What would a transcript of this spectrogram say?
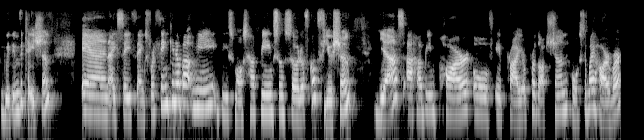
with invitation. And I say, thanks for thinking about me. This must have been some sort of confusion yes, I have been part of a prior production hosted by Harvard,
